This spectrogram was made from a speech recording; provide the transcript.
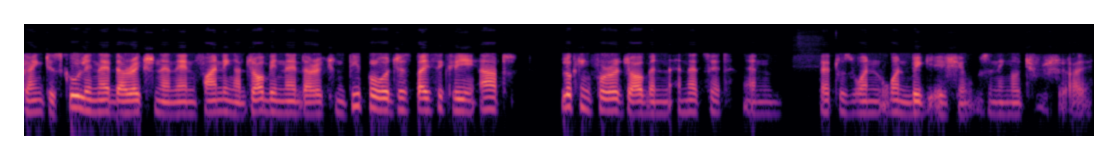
going to school in that direction and then finding a job in that direction. People were just basically out looking for a job and and that's it. And that was one one big issue something which i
